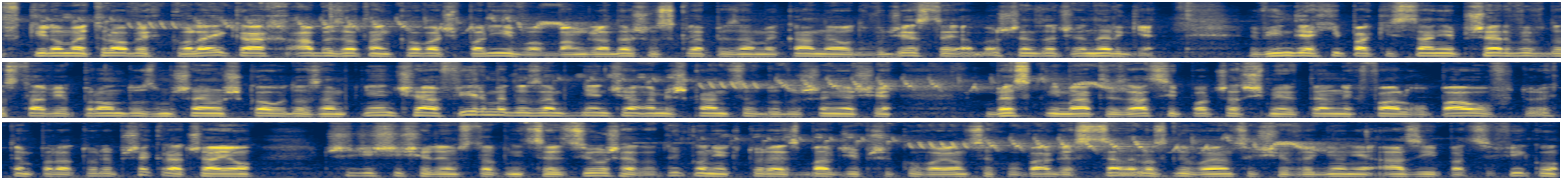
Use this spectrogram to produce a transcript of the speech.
w kilometrowych kolejkach, aby zatankować paliwo. W Bangladeszu sklepy zamykane o 20, aby oszczędzać energię. W Indiach i Pakistanie przerwy w dostawie prądu zmuszają szkoły do zamknięcia, firmy do zamknięcia, a mieszkańców do duszenia się bez klimatyzacji podczas śmiertelnych fal upałów, w których temperatury przekraczają 37 stopni Celsjusza. To tylko niektóre z bardziej przykuwających uwagę scen rozgrywających się w regionie Azji i Pacyfiku,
